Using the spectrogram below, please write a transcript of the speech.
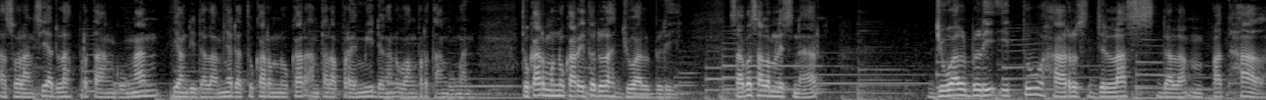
asuransi adalah pertanggungan yang di dalamnya ada tukar menukar antara premi dengan uang pertanggungan. Tukar menukar itu adalah jual beli. Sahabat salam listener, jual beli itu harus jelas dalam empat hal.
